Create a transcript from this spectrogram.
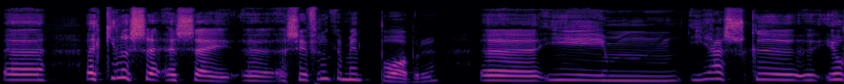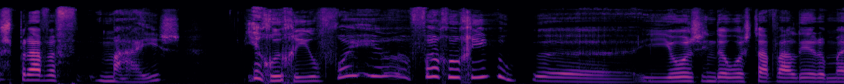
Uh, aquilo achei, achei, uh, achei francamente pobre uh, e, um, e acho que eu esperava mais. E Rui Rio foi, foi Rui Rio. e hoje, ainda hoje, estava a ler uma,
